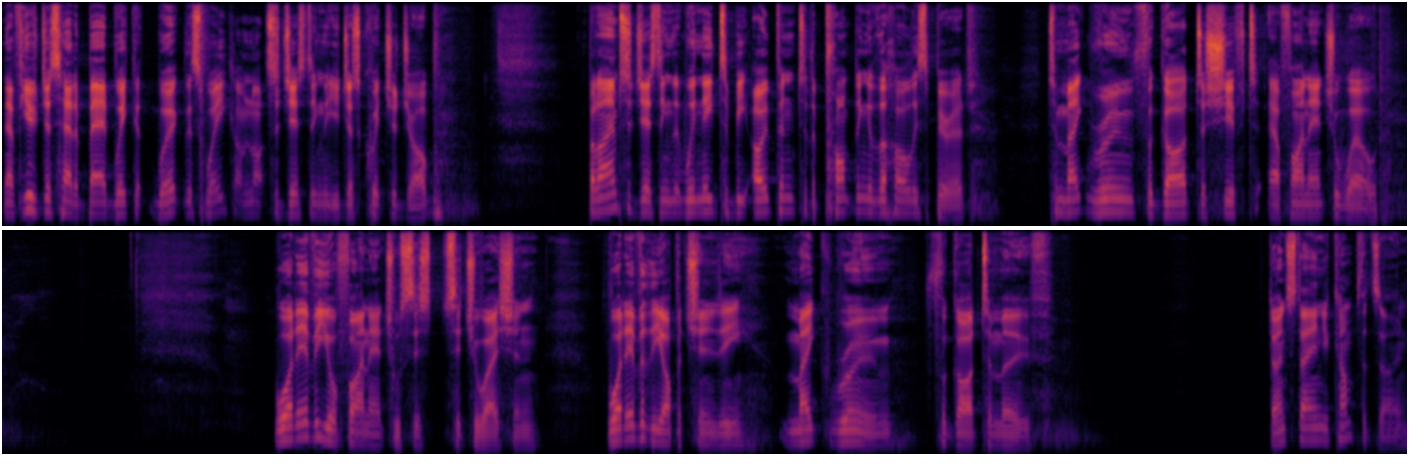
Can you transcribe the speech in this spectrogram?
Now, if you've just had a bad week at work this week, I'm not suggesting that you just quit your job. But I am suggesting that we need to be open to the prompting of the Holy Spirit to make room for God to shift our financial world. Whatever your financial situation, whatever the opportunity, make room for God to move. Don't stay in your comfort zone.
